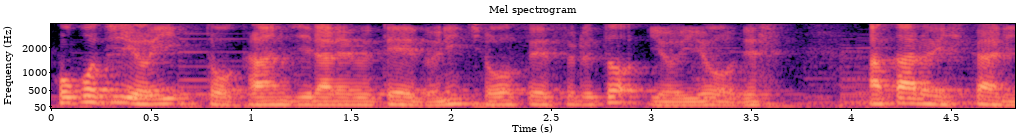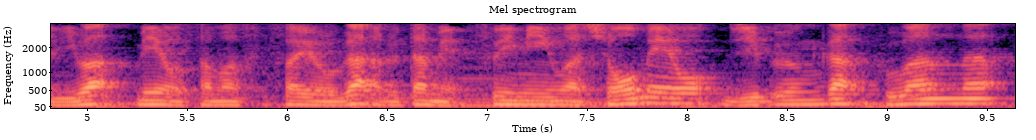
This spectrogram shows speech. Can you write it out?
心地よいと感じられる程度に調整すると良いようです。明るい光には目を覚ます作用があるため睡眠は照明を自分が不安な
